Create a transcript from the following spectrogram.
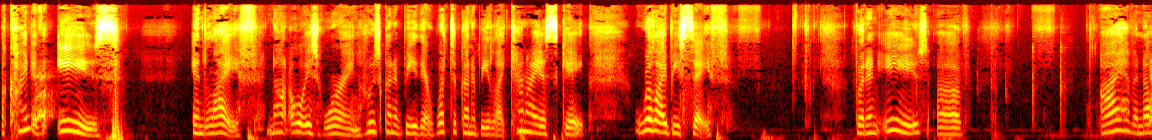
a kind of ease in life, not always worrying who's going to be there, what's it going to be like, can I escape, will I be safe? But an ease of I have enough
